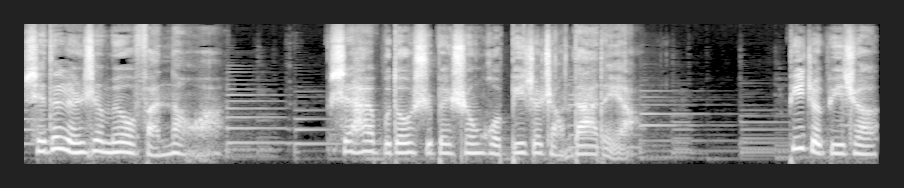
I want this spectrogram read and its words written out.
谁的人生没有烦恼啊？谁还不都是被生活逼着长大的呀？逼着逼着，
